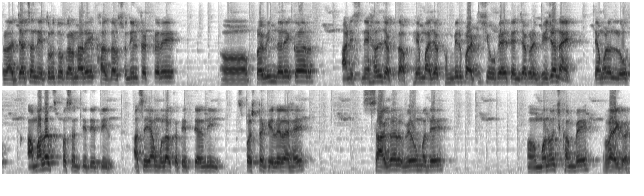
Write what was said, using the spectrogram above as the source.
राज्याचं नेतृत्व करणारे खासदार सुनील तटकरे प्रवीण दरेकर आणि स्नेहल जगताप हे माझ्या खंबीर पाठीशी उभे आहे त्यांच्याकडे व्हिजन आहे. त्यामुळे लोक आम्हालाच पसंती देतील असं या मुलाखतीत त्यांनी स्पष्ट केलेलं आहे. सागर वेवमध्ये मनोज खांबे रायगड.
